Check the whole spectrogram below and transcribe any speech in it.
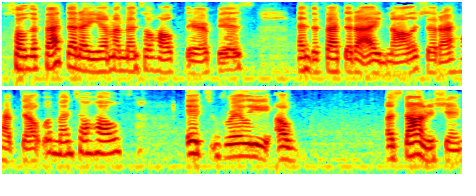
so the fact that I am a mental health therapist and the fact that I acknowledge that I have dealt with mental health, it's really a, astonishing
